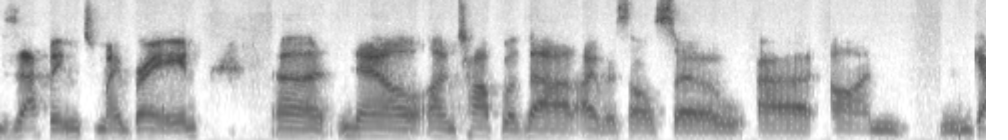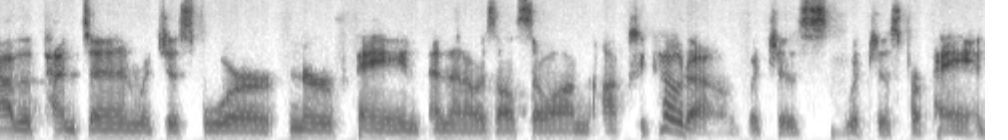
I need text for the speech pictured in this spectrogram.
zapping to my brain. Uh, now, on top of that, I was also uh, on gabapentin, which is for nerve pain, and then I was also on oxycodone, which is which is for pain.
